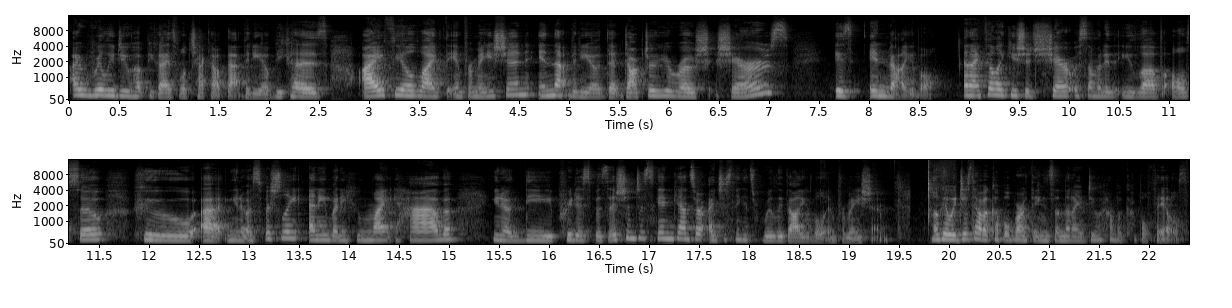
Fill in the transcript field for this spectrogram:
I really do hope you guys will check out that video because I feel like the information in that video that Dr. Yarosh shares is invaluable. And I feel like you should share it with somebody that you love also, who, uh, you know, especially anybody who might have, you know, the predisposition to skin cancer. I just think it's really valuable information. Okay, we just have a couple more things and then I do have a couple fails.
